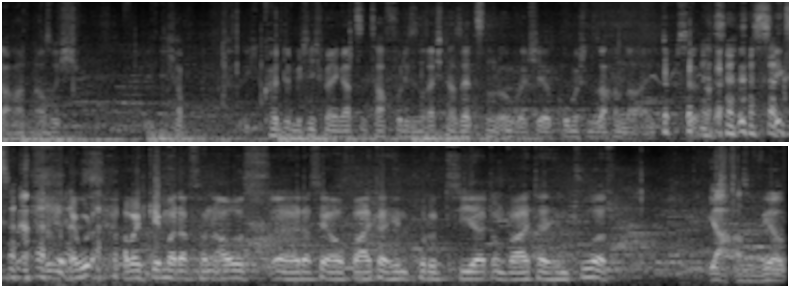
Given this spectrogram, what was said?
daran. Also ich, ich habe ich könnte mich nicht mehr den ganzen Tag vor diesen Rechner setzen und irgendwelche komischen Sachen da eintipseln. Das ist nichts mehr für mich. Ja gut, aber ich gehe mal davon aus, äh, dass ihr auch weiterhin produziert und weiterhin tourt. Ja, also wir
